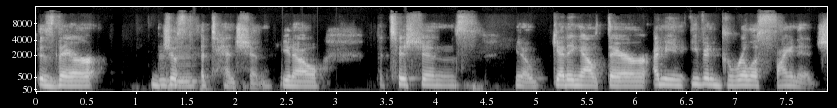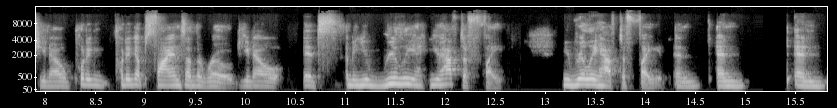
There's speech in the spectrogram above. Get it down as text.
is there, mm-hmm. just attention, you know, petitions, you know, getting out there. I mean, even guerrilla signage, you know, putting putting up signs on the road, you know, it's I mean, you really you have to fight. You really have to fight and and and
